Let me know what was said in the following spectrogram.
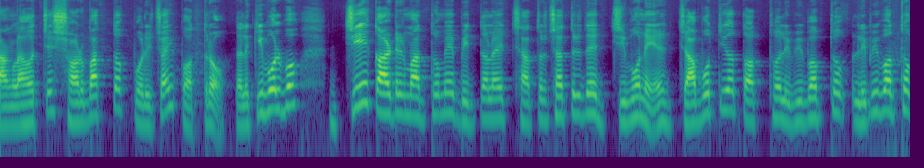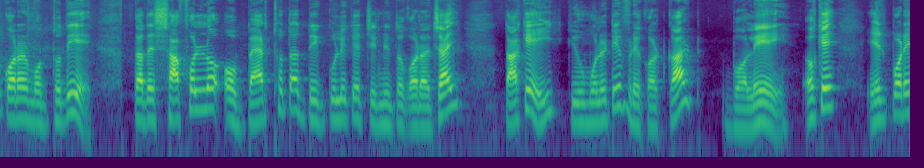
বাংলা হচ্ছে সর্বাত্মক পরিচয়পত্র তাহলে কি বলব? যে কার্ডের মাধ্যমে বিদ্যালয়ের ছাত্রছাত্রীদের জীবনের যাবতীয় তথ্য লিপিবদ্ধ লিপিবদ্ধ করার মধ্য দিয়ে তাদের সাফল্য ও ব্যর্থতার দিকগুলিকে চিহ্নিত করা যায়, তাকেই কিউমুলেটিভ রেকর্ড কার্ড বলে, ওকে? এরপরে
